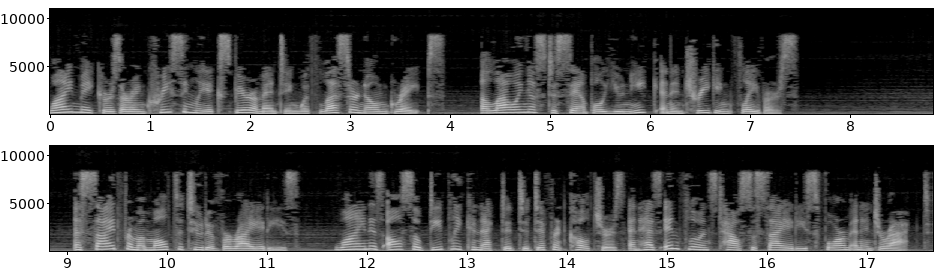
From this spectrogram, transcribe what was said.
winemakers are increasingly experimenting with lesser-known grapes, allowing us to sample unique and intriguing flavors. Aside from a multitude of varieties, wine is also deeply connected to different cultures and has influenced how societies form and interact.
